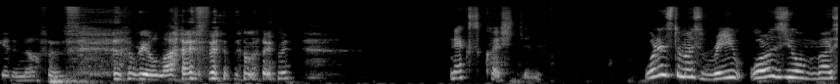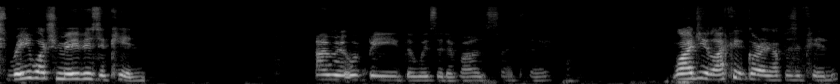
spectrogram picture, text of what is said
get enough of real life at the moment. Next question. What is the most re? What is your most rewatched movie as a kid? I mean, it would be The Wizard of Oz, I'd say. Why do you like it growing up as a kid?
